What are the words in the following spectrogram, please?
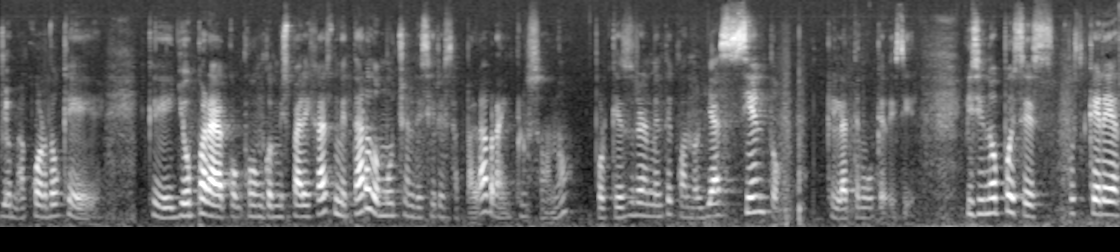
yo me acuerdo que, que yo para con mis parejas me tardo mucho en decir esa palabra incluso, ¿no? Porque es realmente cuando ya siento que la tengo que decir. Y si no, pues es pues querer,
